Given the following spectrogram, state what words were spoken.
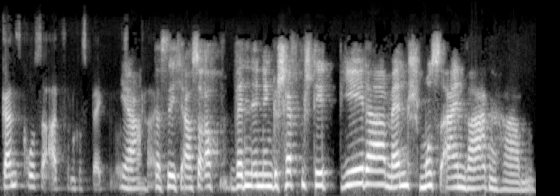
ganz große Art von Respektlosigkeit. Ja, das sehe ich auch so. Auch wenn in den Geschäften steht, jeder Mensch muss einen Wagen haben.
